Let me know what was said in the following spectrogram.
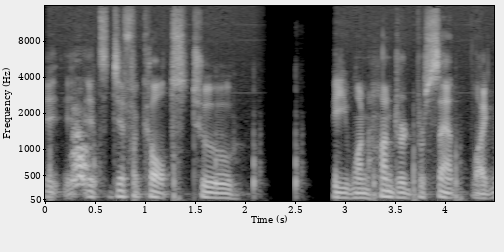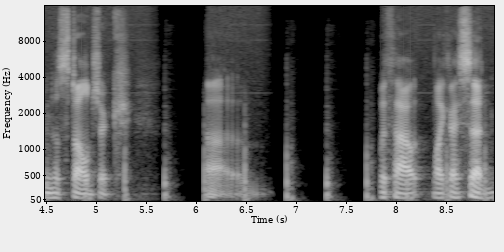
it, it's difficult to be 100% like nostalgic uh, without, like I said,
